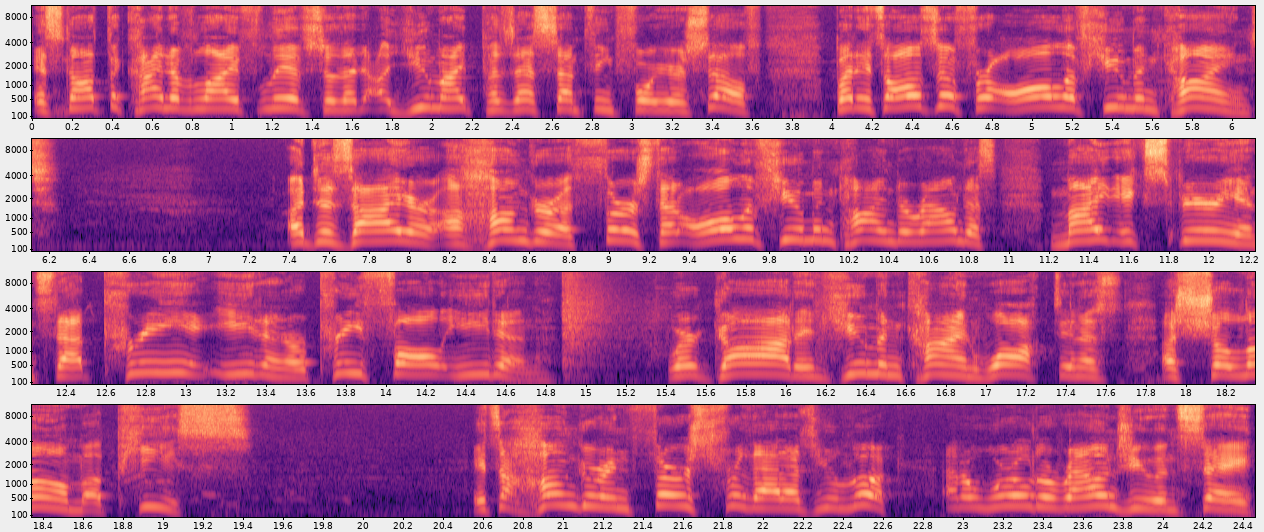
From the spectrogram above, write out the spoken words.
It's not the kind of life lived so that you might possess something for yourself, but it's also for all of humankind. A desire, a hunger, a thirst that all of humankind around us might experience that pre Eden or pre fall Eden, where God and humankind walked in a, a shalom, a peace. It's a hunger and thirst for that as you look at a world around you and say,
